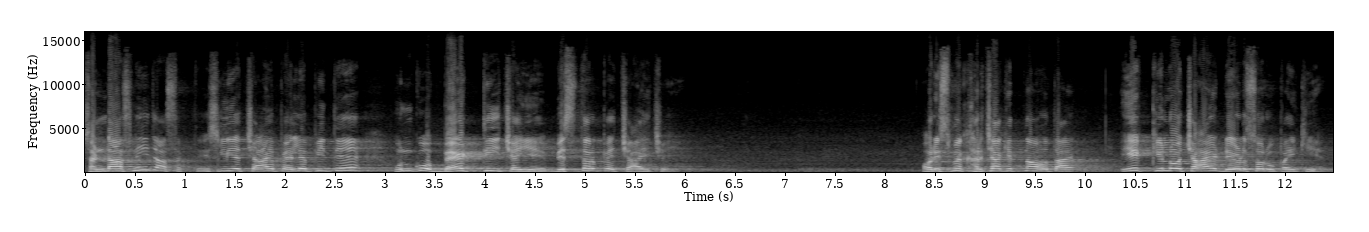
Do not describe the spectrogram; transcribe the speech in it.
संडास नहीं जा सकते। इसलिए चाय पहले पीते हैं, उनको बेड टी चाहिए, बिस्तर पे चाय चाहिए। और इसमें खर्चा कितना होता है? एक किलो चाय डेढ़ सौ रुपए की है।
